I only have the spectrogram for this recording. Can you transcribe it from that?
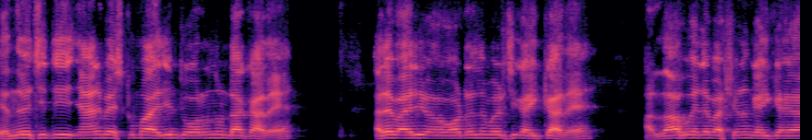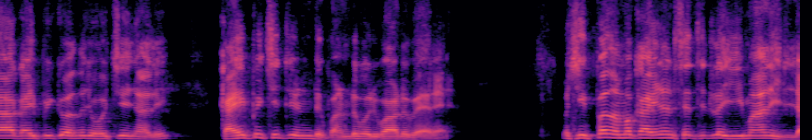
എന്ന് വെച്ചിട്ട് ഞാൻ വിശക്കുമ്പോൾ അരിയും ചോറൊന്നും ഉണ്ടാക്കാതെ അല്ലെ അരി ഹോട്ടലിൽ നിന്ന് മേടിച്ച് കഴിക്കാതെ അള്ളാഹു എന്റെ ഭക്ഷണം കഴിക്കാ കഴിപ്പിക്കുമോ എന്ന് ചോദിച്ചു കഴിഞ്ഞാൽ കഴിപ്പിച്ചിട്ടുണ്ട് പണ്ട് ഒരുപാട് പേരെ. പക്ഷെ ഇപ്പം നമുക്ക് അതിനനുസരിച്ചിട്ടുള്ള ഈമാനില്ല.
